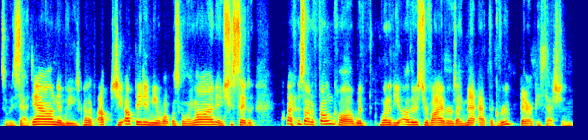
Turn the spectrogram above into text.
so we sat down and we kind of up. She updated me what was going on, and she said, "I was on a phone call with one of the other survivors I met at the group therapy session,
